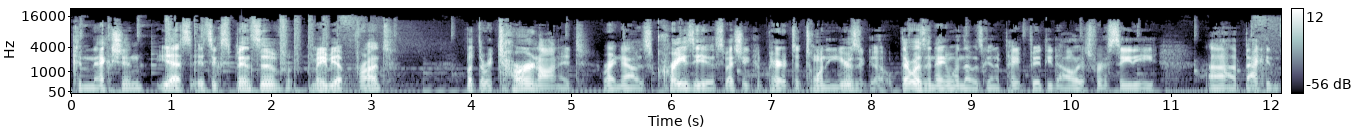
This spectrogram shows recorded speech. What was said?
connection. Yes, it's expensive maybe up front, but the return on it right now is crazy, especially compared to 20 years ago. There wasn't anyone that was going to pay $50 for a CD uh, back in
